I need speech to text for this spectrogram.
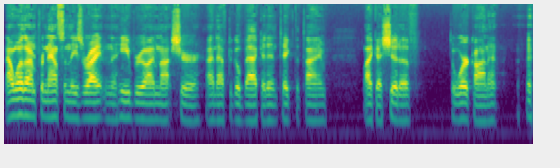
Now, whether I'm pronouncing these right in the Hebrew, I'm not sure. I'd have to go back. I didn't take the time like I should have to work on it.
